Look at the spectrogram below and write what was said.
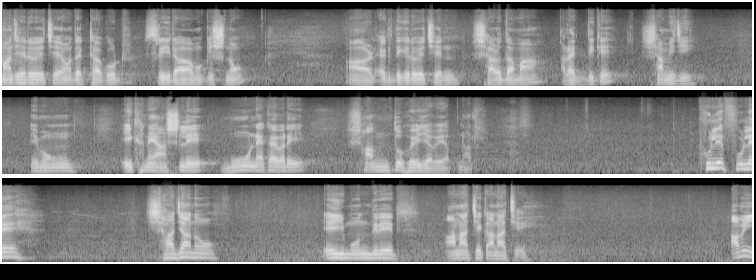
মাঝে রয়েছে আমাদের ঠাকুর শ্রী রামকৃষ্ণ আর একদিকে রয়েছেন শারদা মা আর একদিকে স্বামীজি। এবং এখানে আসলে মন একেবারে শান্ত হয়ে যাবে আপনার। ফুলে ফুলে সাজানো এই মন্দিরের আনাচে কানাচে। আমি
